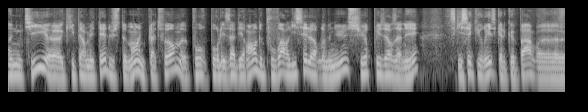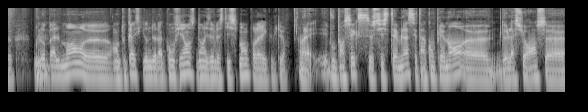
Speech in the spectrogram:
un outil euh, qui permettait justement une plateforme pour, pour les adhérents de pouvoir lisser leurs revenus sur plusieurs années, ce qui sécurise quelque part euh, globalement, euh, en tout cas ce qui donne de de la confiance dans les investissements pour l'agriculture. Voilà. Et vous pensez que ce système-là, c'est un complément euh, de l'assurance euh,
